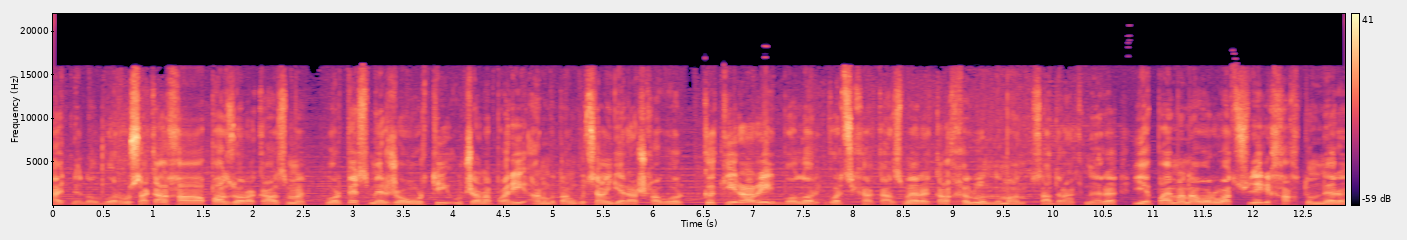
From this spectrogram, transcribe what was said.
հայտնելով, որ ռուսական խաղապահ զորակազմը որպես մեր ժողովրդի ու ճանապարհի անվտանգության երաշխավոր կկիրառի բոլոր գործիքակազմերը կանխելու նման սադրանքները եւ պայմանավորվածությունների խախտումները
